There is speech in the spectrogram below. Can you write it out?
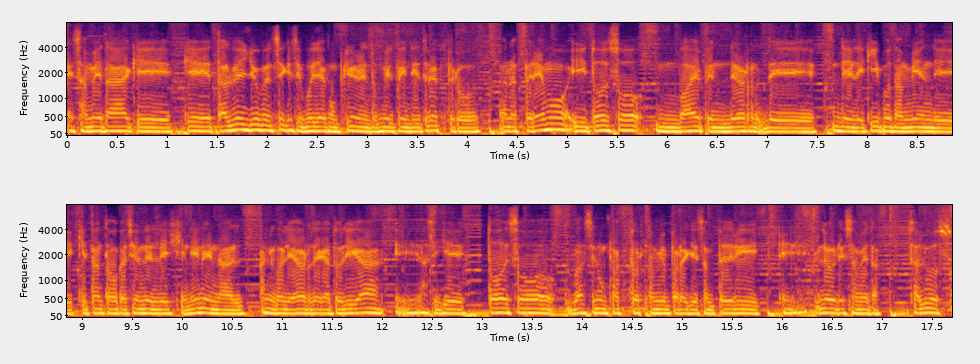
esa meta que, que tal vez yo pensé que se podía cumplir en el 2023, pero ahora esperemos y todo eso va a depender de, del equipo también, de que tantas ocasiones le generen al, al goleador de Católica, eh, así que todo eso va a ser un factor también para que San Pedri eh, logre esa meta. Saludos.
